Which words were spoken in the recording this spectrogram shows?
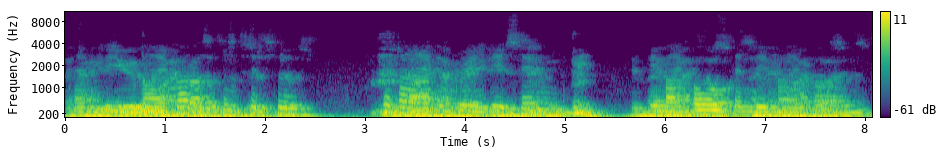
and to you, my brothers and sisters, that I have greatly sinned in my thoughts and in my words,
